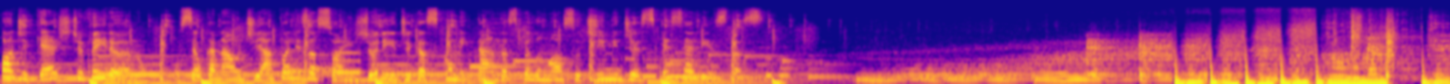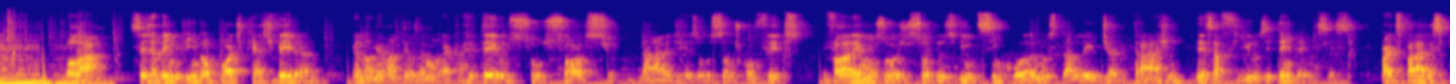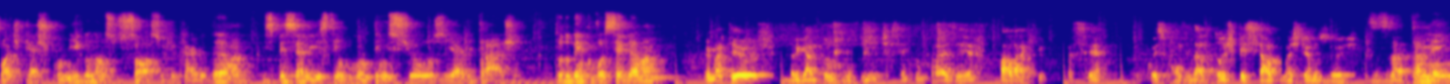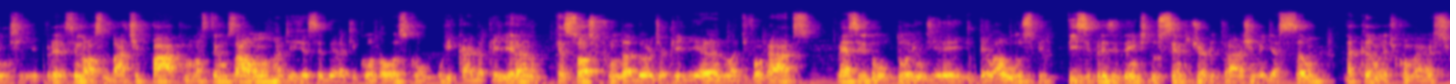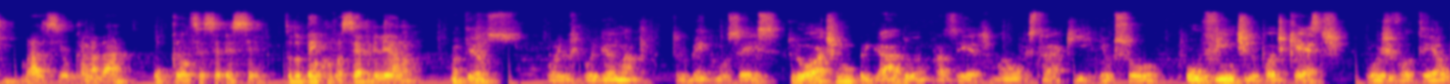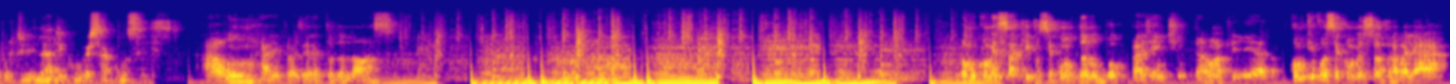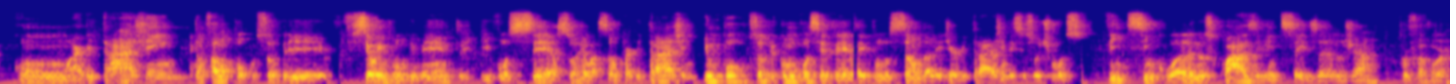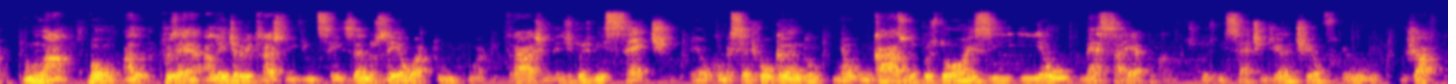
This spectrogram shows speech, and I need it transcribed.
Podcast Veirano, o seu canal de atualizações jurídicas comentadas pelo nosso time de especialistas. Olá, seja bem-vindo ao Podcast Veirano. Meu nome é Matheus Aimoré Carreteiro, sou sócio na área de resolução de conflitos e falaremos hoje sobre os 25 anos da Lei de Arbitragem, desafios e tendências. Participará desse podcast comigo nosso sócio Ricardo Gama, especialista em contencioso e arbitragem. Tudo bem com você, Gama? Oi, Matheus. Obrigado pelo convite. Sempre um prazer falar aqui com você, com esse convidado tão especial que nós temos hoje. Exatamente. E para esse nosso bate-papo, nós temos a honra de receber aqui conosco o Ricardo Apriliano, que é sócio fundador de Apriliano Advogados mestre e doutor em Direito pela USP, vice-presidente do Centro de Arbitragem e Mediação da Câmara de Comércio Brasil-Canadá, o CAN-CCBC. Tudo bem com você, Apriliano? Matheus, oi, oi Gama, tudo bem com vocês? Tudo ótimo, obrigado, é um prazer, uma honra estar aqui. Eu sou ouvinte do podcast, hoje vou ter a oportunidade de conversar com vocês. A honra e o prazer é todo nosso. Vamos começar aqui você contando um pouco para a gente, então, Apriliano. Como que você começou a trabalhar com arbitragem? Então, fala um pouco sobre seu envolvimento e você, a sua relação com a arbitragem, e um pouco sobre como você vê a evolução da lei de arbitragem nesses últimos 25 anos, quase 26 anos já, por favor. Vamos lá. Bom, a, pois é, a lei de arbitragem tem 26 anos, eu atuo com arbitragem desde 2007. Eu comecei advogando em um caso, depois dois, e, e eu, nessa época, de 2007 em diante, eu, eu já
